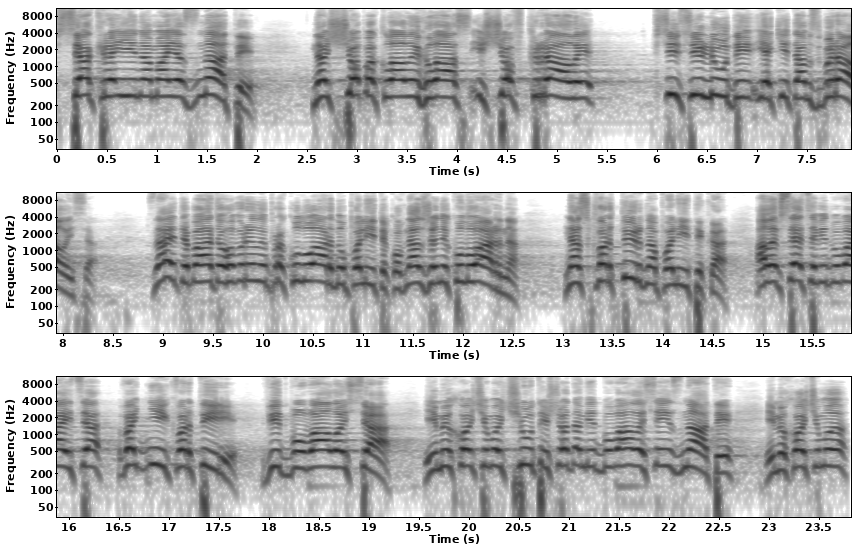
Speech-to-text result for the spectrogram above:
Вся країна має знати, на що поклали глаз і що вкрали всі ці люди, які там збиралися. Знаєте, багато говорили про кулуарну політику. В нас вже не кулуарна, в нас квартирна політика. Але все це відбувається в одній квартирі. Відбувалося. І ми хочемо чути, що там відбувалося, і знати. І ми хочемо,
